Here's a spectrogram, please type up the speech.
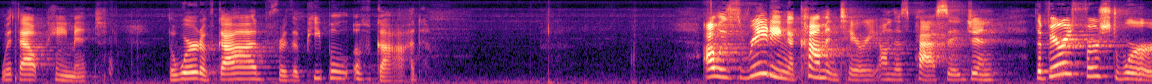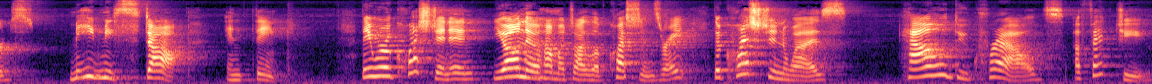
without payment. The word of God for the people of God. I was reading a commentary on this passage, and the very first words made me stop and think. They were a question, and y'all know how much I love questions, right? The question was, How do crowds affect you?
